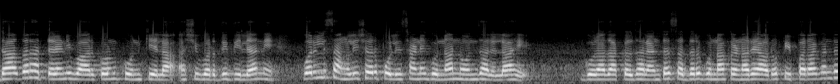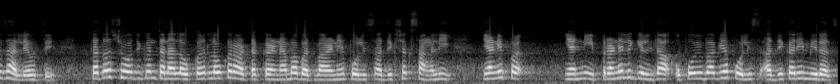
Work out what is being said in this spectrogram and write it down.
धारदार हत्यारांनी वार करून खून केला अशी वर्दी दिल्याने वरील सांगली शहर पोलीस ठाणे गुन्हा नोंद झालेला आहे. गुन्हा दाखल झाल्यानंतर सदर गुन्हा करणारे आरोपी परागंद झाले होते. त्याचा शोध घेऊन त्यांना लवकरात लवकर अटक करण्याबाबत माननीय पोलीस अधीक्षक सांगली यांनी प यांनी प्रणिल गिल्डा उपविभागीय पोलीस अधिकारी मिरज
